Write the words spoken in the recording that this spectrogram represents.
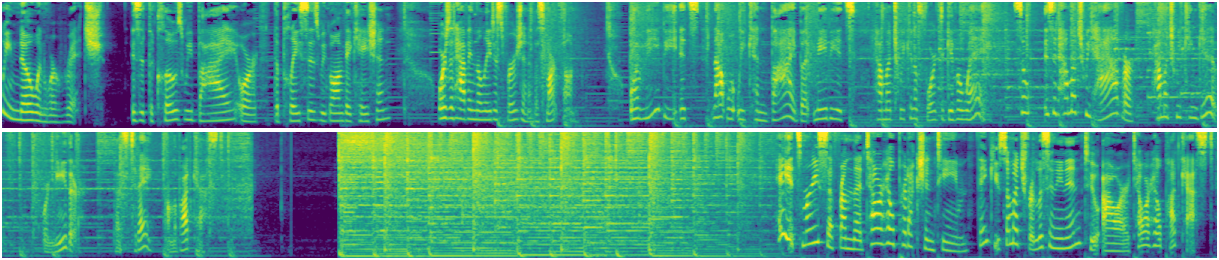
we know when we're rich? Is it the clothes we buy or the places we go on vacation? Or is it having the latest version of a smartphone? Or maybe it's not what we can buy, but maybe it's how much we can afford to give away. So is it how much we have or how much we can give? Or neither? That's today on the podcast. Hey, it's Marisa from the Tower Hill production team. Thank you so much for listening in to our Tower Hill podcast.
